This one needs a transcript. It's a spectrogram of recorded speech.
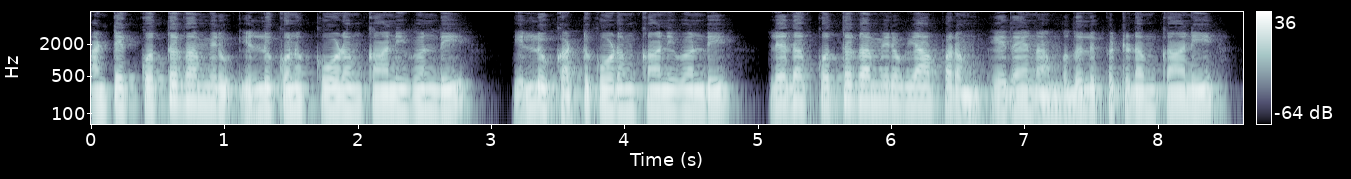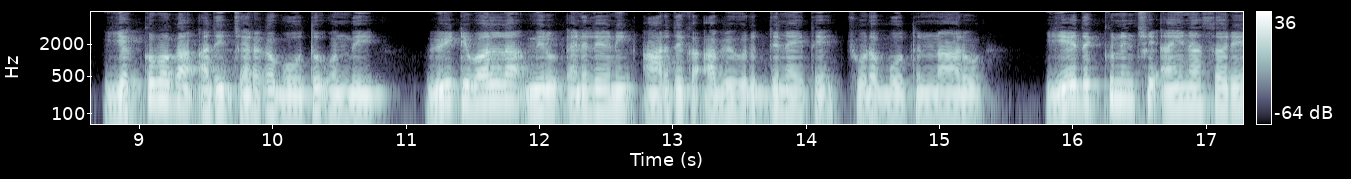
అంటే కొత్తగా మీరు ఇల్లు కొనుక్కోవడం కానివ్వండి ఇల్లు కట్టుకోవడం కానివ్వండి లేదా కొత్తగా మీరు వ్యాపారం ఏదైనా మొదలు పెట్టడం కానీ ఎక్కువగా అది జరగబోతూ ఉంది. వీటి వల్ల మీరు ఎనలేని ఆర్థిక అభివృద్ధినైతే చూడబోతున్నారు. ఏ దిక్కు నుంచి అయినా సరే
